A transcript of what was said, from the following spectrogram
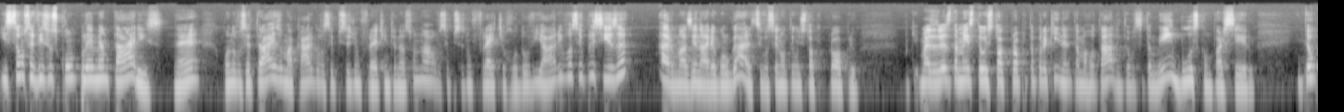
E são serviços complementares, né? Quando você traz uma carga, você precisa de um frete internacional, você precisa de um frete rodoviário e você precisa armazenar em algum lugar, se você não tem um estoque próprio. Porque, mas às vezes também se teu estoque próprio está por aqui, né? Está amarrotado, então você também busca um parceiro. Então,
